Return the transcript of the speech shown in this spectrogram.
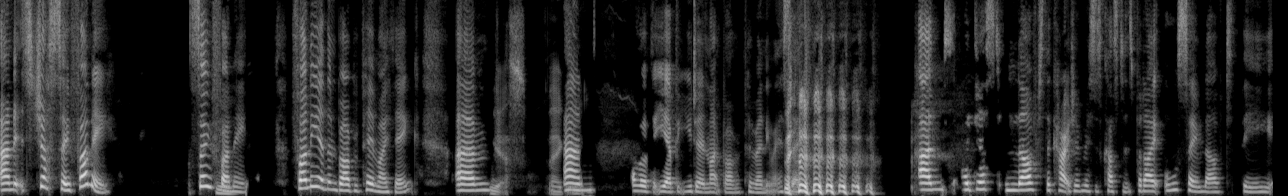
and it's just so funny so hmm. funny mm. funnier than barbara pym i think um yes and oh, but yeah but you don't like barbara pym anyway so and I just loved the character of Mrs. Custance, but I also loved the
